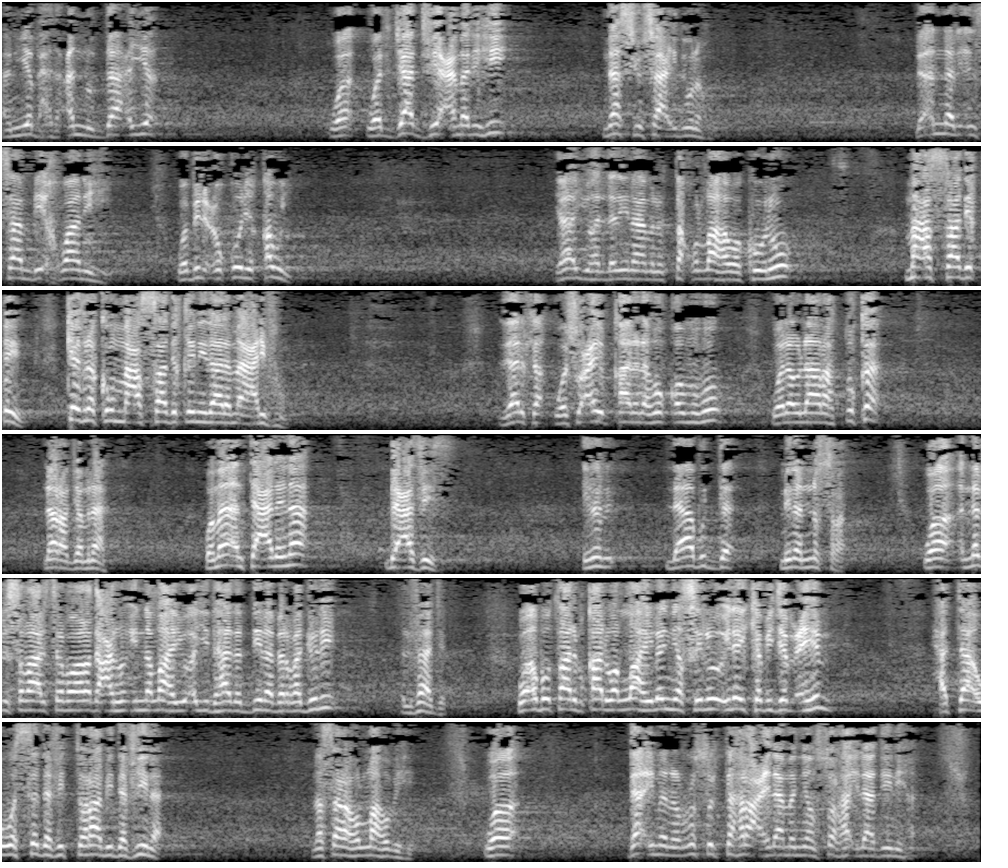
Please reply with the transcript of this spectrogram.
أن يبحث عنه الداعية والجاد في عمله ناس يساعدونه. لأن الإنسان بإخوانه وبالعقول قوي. يا أيها الذين آمنوا اتقوا الله وكونوا مع الصادقين. كيف نكون مع الصادقين إذا لم أعرفهم؟ ذلك وشعيب قال له قومه ولولا رهطك لرجمناك وما أنت علينا بعزيز. إذا لا بد من النصرة. والنبي صلى الله عليه وسلم ورد عنه إن الله يؤيد هذا الدين بالرجل الفاجر. وأبو طالب قال والله لن يصلوا إليك بجمعهم حتى أوسد في التراب دفينا. نصره الله به. ودائما الرسل تهرع إلى من ينصرها إلى دينها.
